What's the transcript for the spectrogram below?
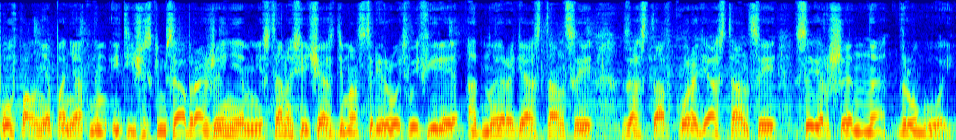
По вполне понятным этическим соображениям не стану сейчас демонстрировать в эфире одной радиостанции заставку радиостанции совершенно другой.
